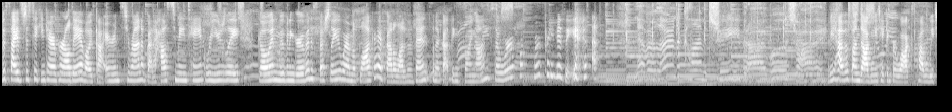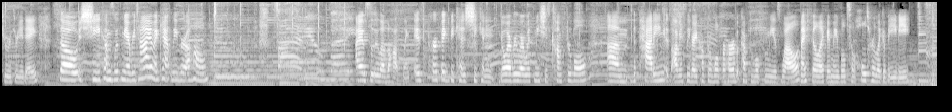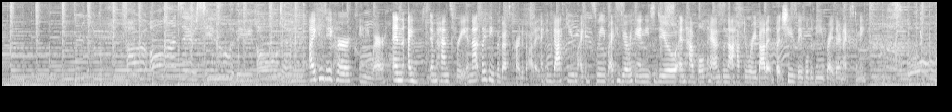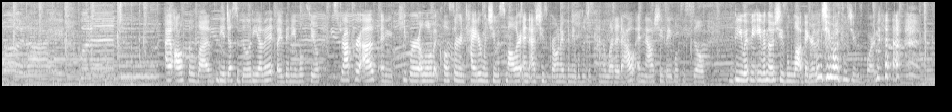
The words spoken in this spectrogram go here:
besides just taking care of her all day, I've always got errands to run. I've got a house to maintain. We're usually going, moving and grooving, especially where I'm a blogger. I've got a lot of events and I've got things going on. So we're, we're pretty busy. We have a fun dog and we take him for walks probably two or three a day. So she comes with me every time. I can't leave her at home. I absolutely love the Hot Sling. It's perfect because she can go everywhere with me. She's comfortable. Um, the padding is obviously very comfortable for her, but comfortable for me as well. I feel like I'm able to hold her like a baby. I can take her anywhere and I am hands-free and that's I think the best part about it. I can vacuum, I can sweep, I can do everything I need to do and have both hands and not have to worry about it but she's able to be right there next to me. I also love the adjustability of it. I've been able to strap her up and keep her a little bit closer and tighter when she was smaller and as she's grown I've been able to just kind of let it out and now she's able to still be with me even though she's a lot bigger than she was when she was born.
